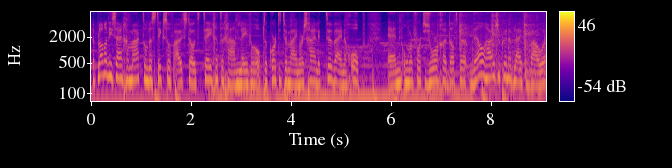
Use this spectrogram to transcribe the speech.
De plannen die zijn gemaakt om de stikstofuitstoot tegen te gaan, leveren op de korte termijn waarschijnlijk te weinig op. En om ervoor te zorgen dat we wel huizen kunnen blijven bouwen,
